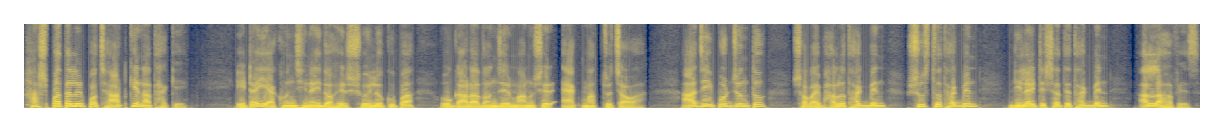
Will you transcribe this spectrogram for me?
হাসপাতালের পথে আটকে না থাকে। এটাই এখন ঝিনাইদহের শৈলকুপা ও গাড়াদঞ্জের মানুষের একমাত্র চাওয়া। আজ এই পর্যন্ত সবাই ভালো থাকবেন, সুস্থ থাকবেন, ডিলাইটের সাথে থাকবেন। আল্লাহ হাফেজ।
